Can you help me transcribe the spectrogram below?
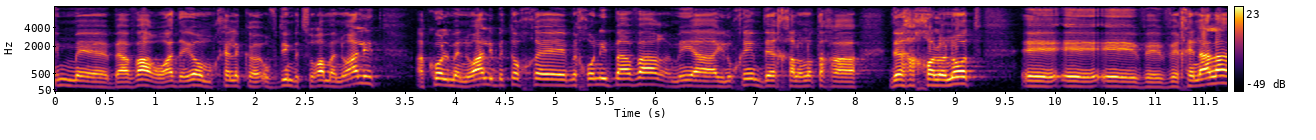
אם אה, בעבר או עד היום חלק עובדים בצורה מנואלית, הכל מנואלי בתוך מכונית בעבר, מההילוכים דרך, דרך החלונות וכן הלאה.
